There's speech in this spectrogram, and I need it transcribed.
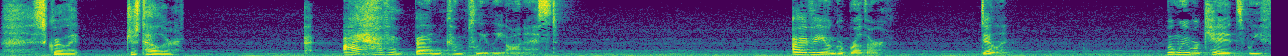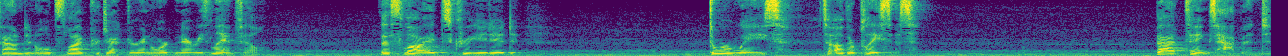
Screw it. Just tell her. I haven't been completely honest. I have a younger brother, Dylan. When we were kids, we found an old slide projector in Ordinary's landfill. The slides created doorways to other places. Bad things happened.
